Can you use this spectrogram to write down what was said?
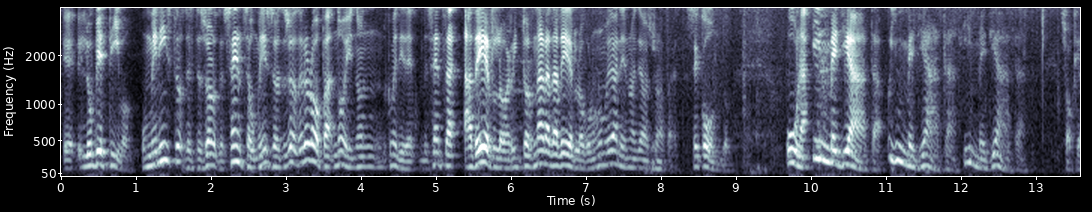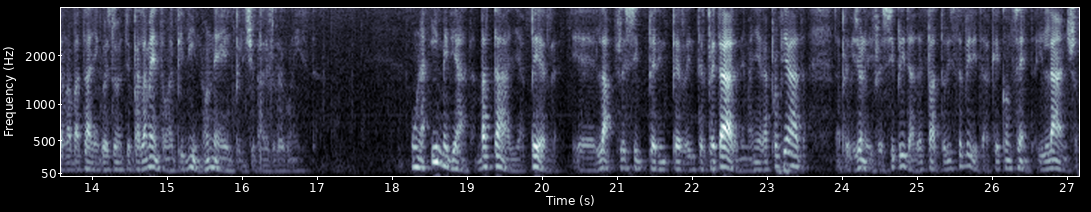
Eh, l'obiettivo, un ministro del tesoro, senza un ministro del tesoro dell'Europa, noi non, come dire, senza averlo, ritornare ad averlo con un numero di anni non andiamo da nessuna parte. Secondo, una immediata, immediata, immediata, so che è una battaglia in questo momento in Parlamento, ma il PD non è il principale protagonista una immediata battaglia per, eh, per, per interpretare in maniera appropriata la previsione di flessibilità del patto di stabilità che consenta il lancio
